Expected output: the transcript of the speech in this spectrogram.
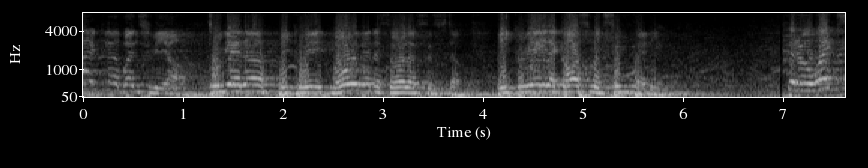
Cyclobans we are. Together we create more than a solar system. We create a cosmic symphony. pirouettes,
